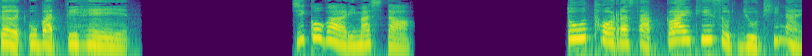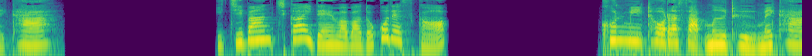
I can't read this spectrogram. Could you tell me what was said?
เกิดอุบัติเหตุ 事故がありました。ตู้โทรศัพท์ใกล้ที่สุดอยู่ที่ไหนคะ一番近い電話はどこですかคุณมีโทรศัพท์มือถือไหมคะ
